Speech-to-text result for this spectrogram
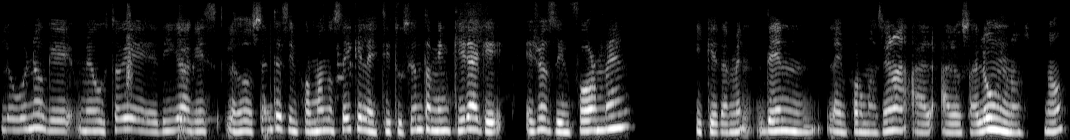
Lo bueno que me gustó que diga que es los docentes informándose y que la institución también quiera que ellos se informen y que también den la información a, los alumnos, ¿no?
